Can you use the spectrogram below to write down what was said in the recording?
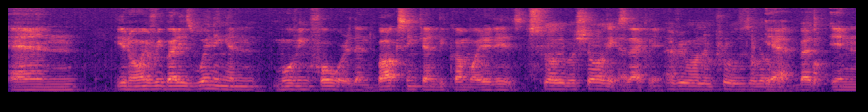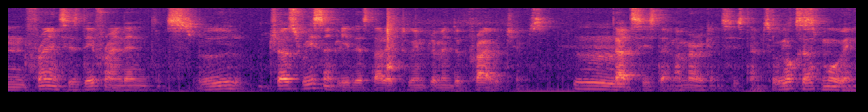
and you know everybody's winning and moving forward. And boxing can become what it is. Slowly but surely. Exactly. Everyone improves a little bit. Yeah, bit. but in France it's different, and just recently they started to implement the private gyms. Mm. That system, American system. So it's Okay. moving.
